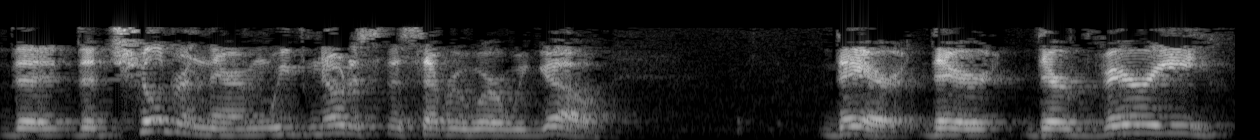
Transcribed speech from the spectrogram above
the, the children there, and we've noticed this everywhere we go, there. They're, they're very,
